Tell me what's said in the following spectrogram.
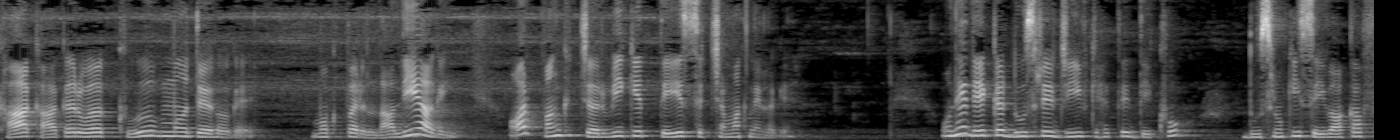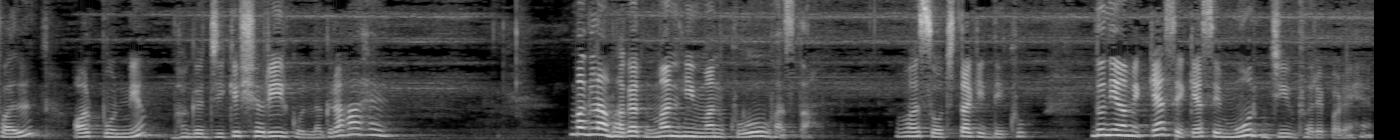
खा खा कर वह खूब मोटे हो गए। मुख पर लाली आ गई और पंख चर्बी के तेज से चमकने लगे। उन्हें देखकर दूसरे जीव कहते, देखो, दूसरों की सेवा का फल और पुण्य भगत जी के शरीर को लग रहा है। बगला भगत मन ही मन खूब हंसता। वह सोचता कि देखो, दुनिया में कैसे कैसे मूर्ख जीव भरे पड़े हैं,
